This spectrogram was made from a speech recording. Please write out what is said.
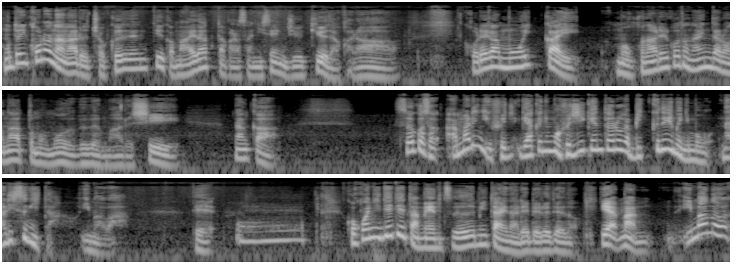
本当にコロナなる直前っていうか前だったからさ2019だからこれがもう一回もう行われることないんだろうなとも思う部分もあるしなんかそれこそあまりに藤逆にもう藤井健太郎がビッグネームにもうなりすぎた今は。でうんここに出てたメンツみたいなレベルでのいやまあ今の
